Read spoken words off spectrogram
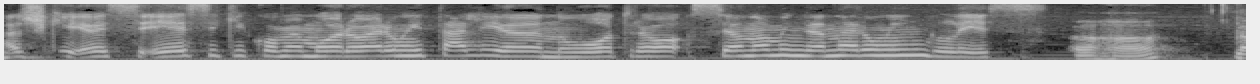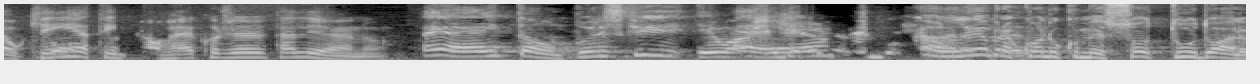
Acho que esse, esse que comemorou era um italiano, o outro, se eu não me engano, era um inglês. Aham. Uhum. Não, quem Bom, ia tentar o recorde era italiano. É, então, por isso que eu acho é, que era o mesmo cara. Lembra né? quando começou tudo? Olha,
